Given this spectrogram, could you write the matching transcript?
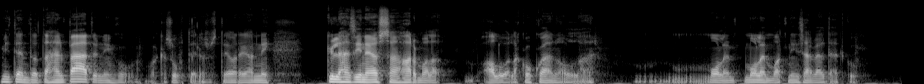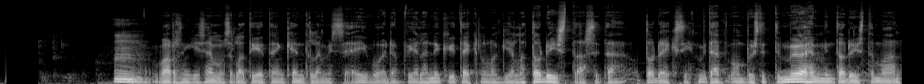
miten tota hän päätyi niin kuin vaikka suhteellisuusteoriaan, niin kyllähän siinä jossain harmaalla alueella koko ajan ollaan. Mole, molemmat niin säveltäjät kuin Mm. Varsinkin semmoisella tieteen kentällä, missä ei voida vielä nykyteknologialla todistaa sitä todeksi, mitä on pystytty myöhemmin todistamaan,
